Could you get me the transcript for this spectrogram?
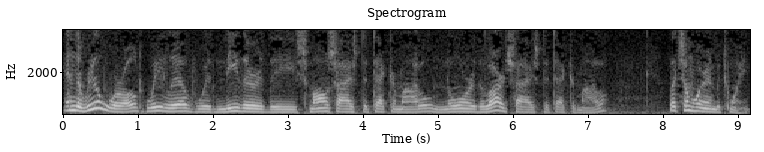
In the real world, we live with neither the small size detector model nor the large size detector model, but somewhere in between.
